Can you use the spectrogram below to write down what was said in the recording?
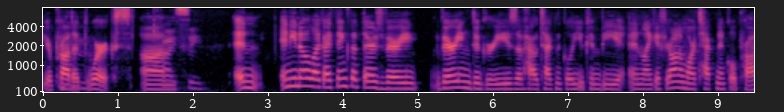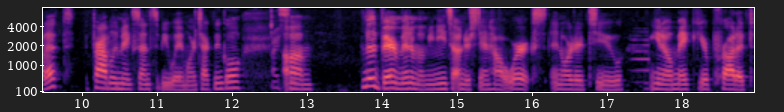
your product mm-hmm. works. Um, I see. And and you know like I think that there's very varying degrees of how technical you can be and like if you're on a more technical product, it probably mm-hmm. makes sense to be way more technical. I see. Um, the bare minimum, you need to understand how it works in order to, you know, make your product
